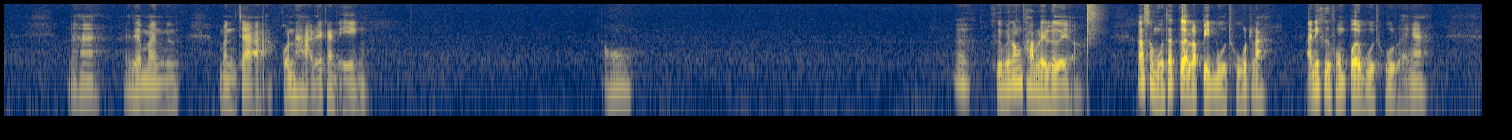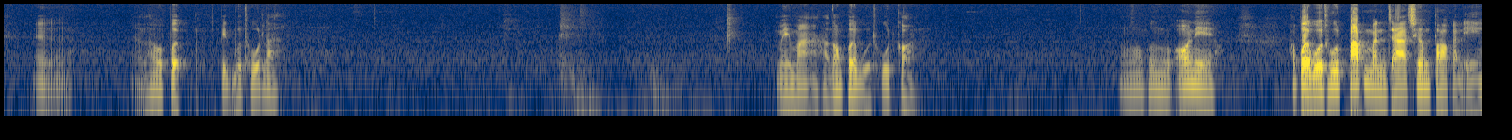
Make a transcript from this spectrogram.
ๆนะฮะเดี๋ยวมันมันจะค้นหาด้วยกันเองโอ้เออคือไม่ต้องทำอะไรเลยเหรอ แล้วสมมุติถ้าเกิดเราปิดบลูทูธล่ะ อันนี้คือผมเปิดบลูทูธไว้ไง เออถ้าเราเปิดปิดบลูทูธล่ะ ไม่มา เราต้องเปิดบลูทูธก่อน อ๋อเพิ่งรู้อ๋อนี่พอเปิดบลูทูธปั๊บมันจะเชื่อมต่อกันเอง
